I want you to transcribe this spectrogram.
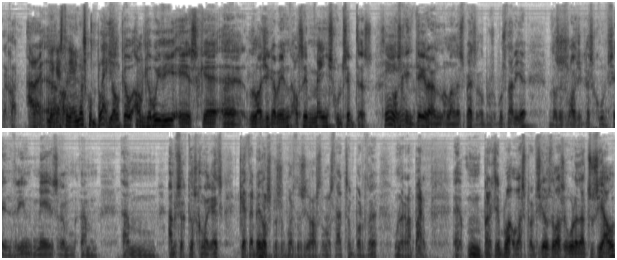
d'acord. Ara, I eh, aquesta llei no es compleix. Jo el que, el que vull dir és que, eh, lògicament, al ser menys conceptes sí. els que integren la despesa pressupostària, doncs és lògic que es concentrin més en, en, en, en sectors com aquests, que també en els pressupostos nacionals de l'Estat s'emporta una gran part eh, mm, per exemple, les pensions de la Seguretat Social,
